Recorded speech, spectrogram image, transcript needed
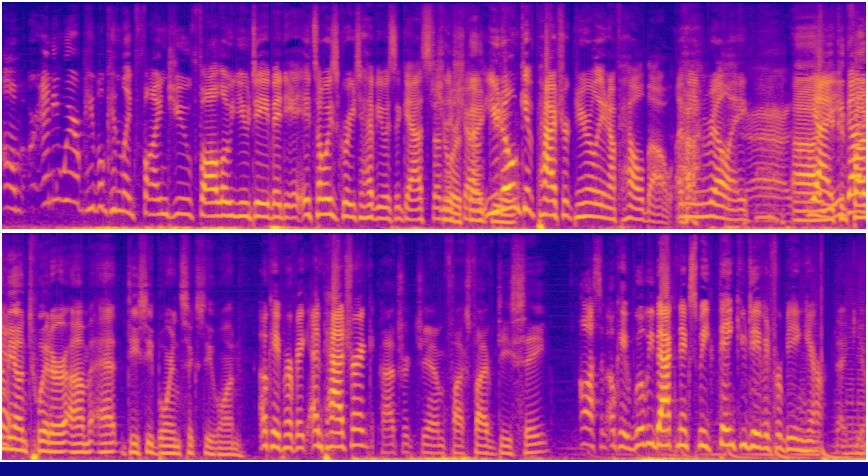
Um, or anywhere people can like find you, follow you, David. It's always great to have you as a guest on Sure, the show. thank you you. don't give Patrick nearly enough hell, though. I mean, really. Uh, yeah, you you can gotta- find me on Twitter. I'm at DCBorn61. Okay, perfect. And Patrick, Patrick Jim, Fox Five DC. awesome. Okay, we'll be back next week. Thank you, David, for being here. Thank you.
